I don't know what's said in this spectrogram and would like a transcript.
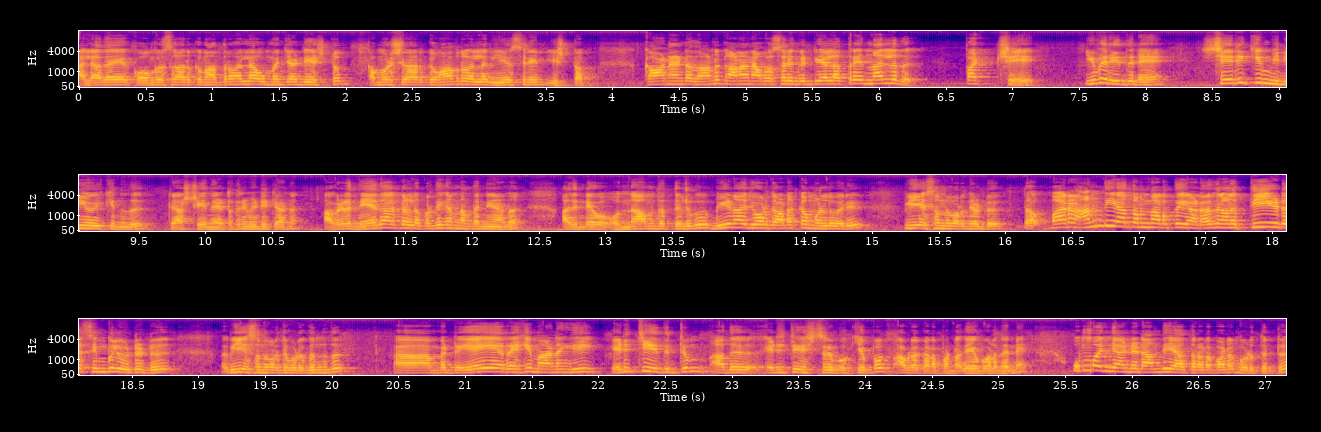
അല്ലാതെ കോൺഗ്രസ്സുകാർക്ക് മാത്രമല്ല ഉമ്മൻചാണ്ടി ഇഷ്ടം. കമ്മ്യൂണിസ്റ്റുകാർക്ക് മാത്രമല്ല വി എസിനെയും ഇഷ്ടം. കാണേണ്ടതാണ്. കാണാൻ അവസരം കിട്ടിയാൽ അത്രയും നല്ലത്. പക്ഷേ ഇവരിതിനെ ശരിക്കും വിനിയോഗിക്കുന്നത് രാഷ്ട്രീയ നേട്ടത്തിന് വേണ്ടിയിട്ടാണ്. അവരുടെ നേതാക്കളുടെ പ്രതികരണം തന്നെയാണ് അതിന്റെ ഒന്നാമത്തെ തെളിവ്. വീണ ജോർജ് അടക്കമുള്ളവർ വി എസ് എന്ന് പറഞ്ഞിട്ട് മര അന്ത്യയാത്ര നടത്തുകയാണ്. അതിനാണ് തീയുടെ സിമ്പിൾ വിട്ടിട്ട് വി എസ് എന്ന് പറഞ്ഞു കൊടുക്കുന്നത്. മറ്റേ എ എ റഹീമാണെങ്കിൽ എഡിറ്റ് ചെയ്തിട്ടും അത് എഡിറ്റ് ഹിസ്റ്ററി പൊക്കിയപ്പോൾ അവിടെ കിടപ്പുണ്ട്. അതേപോലെ തന്നെ ഉമ്മൻചാണ്ടിയുടെ അന്ത്യയാത്രയുടെ പടം കൊടുത്തിട്ട്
